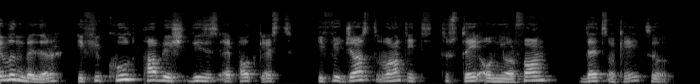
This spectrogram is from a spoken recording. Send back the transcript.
even better if you could publish this as a podcast. If you just want it to stay on your phone, that's okay too.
